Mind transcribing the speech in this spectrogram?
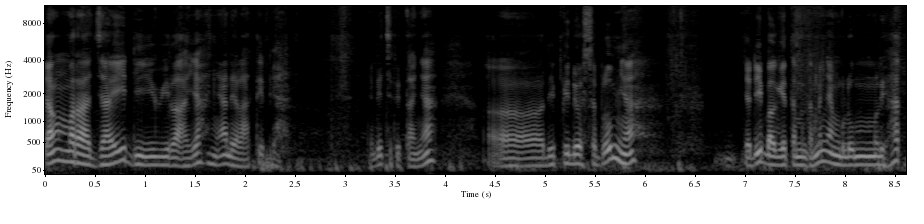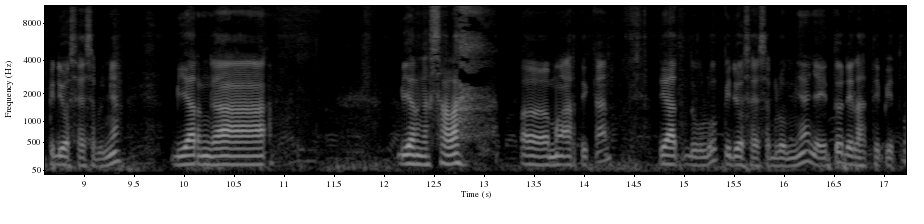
yang merajai di wilayahnya Delatif ya. Jadi ceritanya eh, di video sebelumnya jadi bagi teman-teman yang belum melihat video saya sebelumnya biar nggak biar nggak salah eh, mengartikan lihat dulu video saya sebelumnya yaitu Delatif itu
